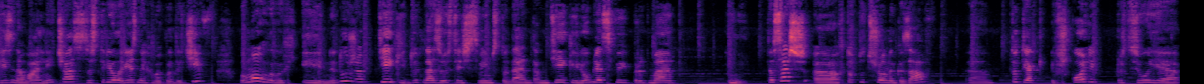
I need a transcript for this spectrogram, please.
пізнавальний час зустріла різних викладачів, вимогливих і не дуже. Ті, які йдуть на зустріч своїм студентам, ті, які люблять свій предмет. Ні. Та все ж, е, хто б тут що не казав, е, тут, як і в школі, працює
